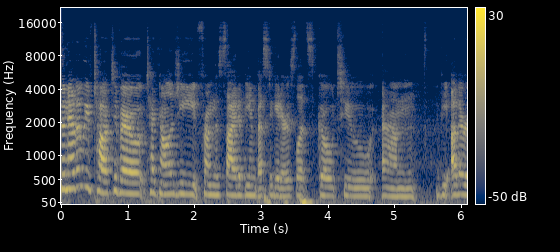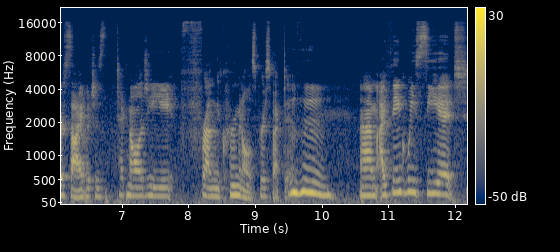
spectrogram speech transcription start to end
So now that we've talked about technology from the side of the investigators, let's go to um, the other side, which is technology from the criminal's perspective. Hmm. Um, I think we see it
